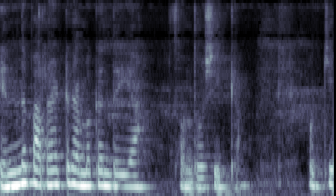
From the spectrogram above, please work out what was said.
എന്ന് പറഞ്ഞിട്ട് നമുക്ക് എന്ത് ചെയ്യാം സന്തോഷിക്കാം. ഓക്കെ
